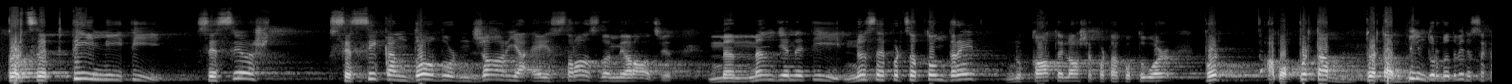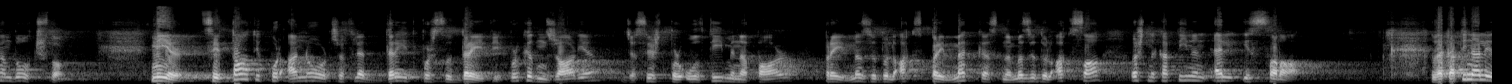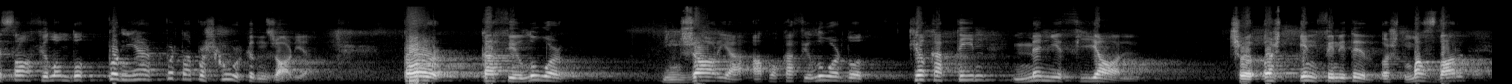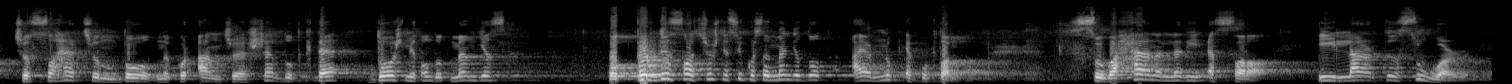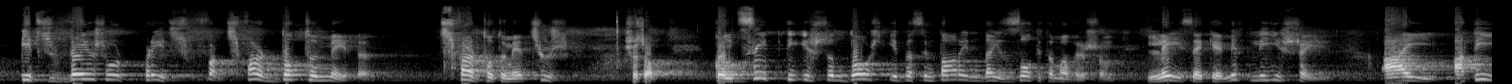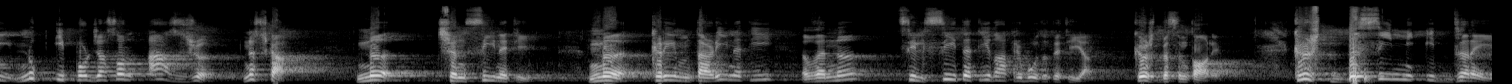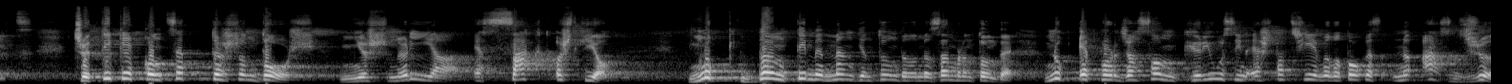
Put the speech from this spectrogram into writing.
Perceptimi i tij se si është se si ka ndodhur ngjarja e Israsë dhe Miraxhit, me mendjen e tij, nëse e percepton drejt, nuk ka telashe për ta kuptuar, për, apo për ta, për ta bindur vetveten se ka ndodhur kështu. Mirë, citati kur'anor që flet drejtpërsëdrejti, për këtë ngjarje, gjegjësisht për udhëtimin e parë prej Mesxhidul Aksa, prej Mekes në Mesxhidul Aksa, është në kaptinën El-Isra. Dhe kaptina El-Isra fillon do të përnjëherë për ta përshkruar këtë ngjarje. Por ka filluar ngjarja apo ka filluar do të kjo kaptinë me një fjalë që është infinitiv, është masdar, që sa herë që ndodh në Kur'an që e shef do të këtë, duhesh m'i thon do të mendjes Po për disa çështje sikurse mendja do të ajo nuk e kupton. Subhanel-ledhi esra, i lartësuar, i çveshur prej çfarëdo të mete. Çfarëdo të mete qysh? Shiqo, koncepti i shëndosh i besimtarit ndaj Zotit të Madhërishëm, lejse ke mithlihi shej, Ai, Atij nuk i përgjason asgjë, në çka? në qenësinë e Tij, në krijimtarinë e Tij dhe në cilësitë e Tij dhe atributet e Tija. Ky është besimtari. Ky është besimi i drejtë, që ti ke koncept të shëndoshë, njëshmëria e saktë është kjo. Nuk bën ti me mendjen tënde dhe me zemrën tënde, nuk e përgjason Krijuesin e shtatë qiejve dhe tokës në asgjë.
